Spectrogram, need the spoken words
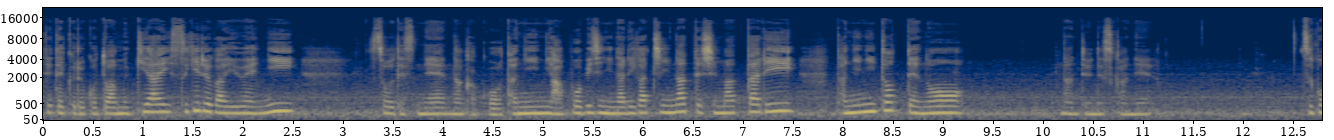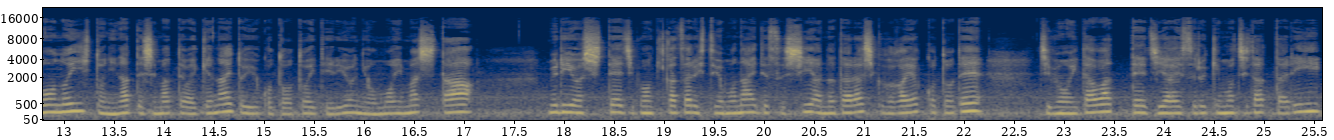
出てくることは向き合いすぎるがゆえにそうですね。なんかこう他人に八方美人になりがちになってしまったり他人にとっての何て言うんですかね都合のいい人になってしまってはいけないということを説いているように思いました。無理をして自分を着飾る必要もないですしあなたらしく輝くことで自分をいたわって自愛する気持ちだったり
